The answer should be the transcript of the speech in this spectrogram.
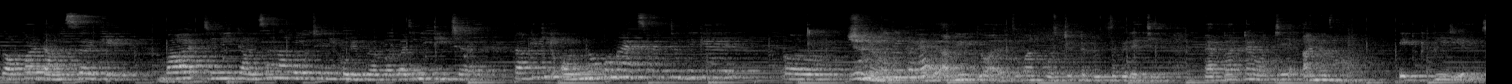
প্রপার ডান্সারকে বা যিনি ডান্সার না হলেও যিনি কোরিওগ্রাফার বা যিনি টিচার তাকে কি অন্য কোনো অ্যাসপেক্টের দিকে আমি তো- তোমার কোশ্চেনটা বুঝতে পেরেছি। ব্যাপারটা হচ্ছে অনুভব এক্সপিরিয়েন্স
